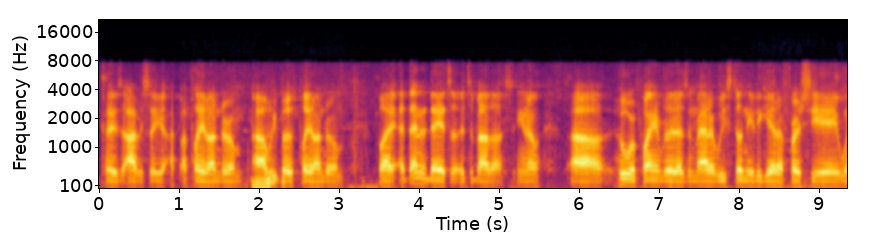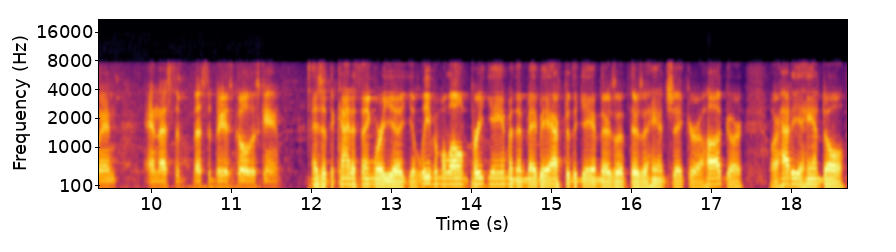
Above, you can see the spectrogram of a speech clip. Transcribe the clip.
because obviously I, I played under him. Uh, Mm-hmm. we both played under him. But at the end of the day, it's it's about us. You know, uh, who we're playing really doesn't matter. We still need to get our first CAA win, and that's the that's the biggest goal of this game. Is it the kind of thing where you, you leave them alone pregame and then maybe after the game there's a there's a handshake or a hug or or how do you handle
